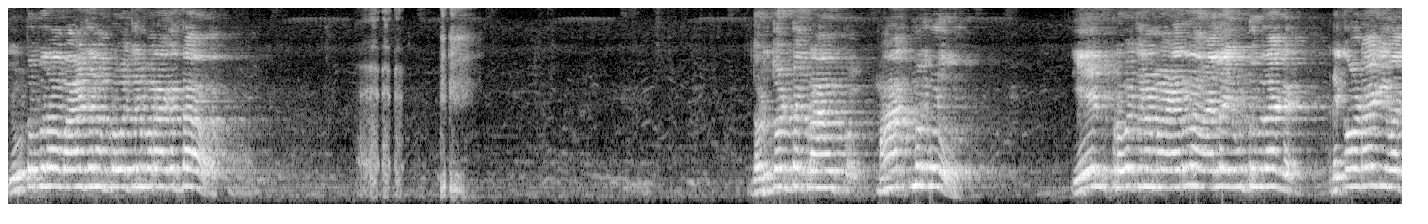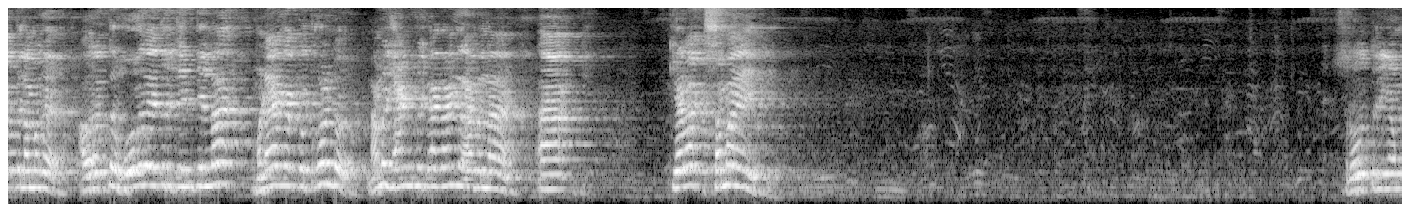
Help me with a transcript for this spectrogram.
ಯೂಟ್ಯೂಬ್ದಾಗ ಭಾಳ ಜನ ಪ್ರವಚನ ಬರಾಕತ್ತಾವ ದೊಡ್ಡ ದೊಡ್ಡ ಪ್ರಾ ಮಹಾತ್ಮರುಗಳು ಏನು ಪ್ರವಚನ ಮಾಡ್ಯಾರ ಅವೆಲ್ಲ ಯೂಟ್ಯೂಬ್ದಾಗ ರೆಕಾರ್ಡ್ ಆಗಿ ಇವತ್ತು ನಮಗೆ ಅವ್ರ ಹತ್ರ ಹೋಗದೇ ಇದ್ರೆ ಚಿಂತಿಲ್ಲ ಮನ್ಯಾಗ ಕುತ್ಕೊಂಡು ನಮಗೆ ಹೆಂಗೆ ಬೇಕಾದಂಗೆ ಅದನ್ನ ಕೇಳಕ್ಕೆ ಸಮಯ ಐತಿ. ಶ್ರೋತ್ರಿಯಂ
